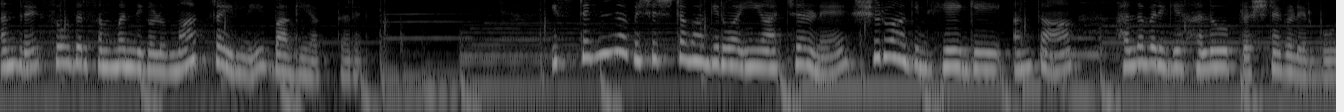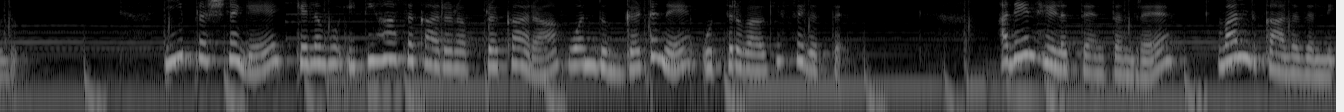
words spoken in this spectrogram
ಅಂದರೆ ಸೋದರ ಸಂಬಂಧಿಗಳು ಮಾತ್ರ ಇಲ್ಲಿ ಭಾಗಿಯಾಗ್ತಾರೆ. ಇಷ್ಟೆಲ್ಲ ವಿಶಿಷ್ಟವಾಗಿರುವ ಈ ಆಚರಣೆ ಶುರುವಾಗಿದ್ದು ಹೇಗೆ ಅಂತ ಹಲವರಿಗೆ ಹಲವು ಪ್ರಶ್ನೆಗಳಿರ್ಬೋದು. ಈ ಪ್ರಶ್ನೆಗೆ ಕೆಲವು ಇತಿಹಾಸಕಾರರ ಪ್ರಕಾರ ಒಂದು ಘಟನೆ ಉತ್ತರವಾಗಿ ಸಿಗುತ್ತೆ. ಅದೇನು ಹೇಳುತ್ತೆ ಅಂತಂದರೆ, ಒಂದು ಕಾಲದಲ್ಲಿ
